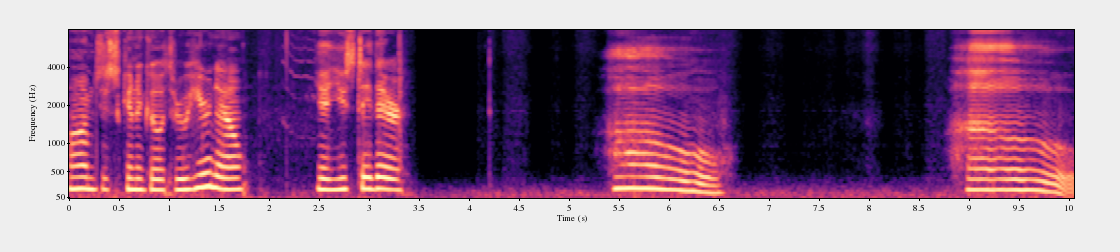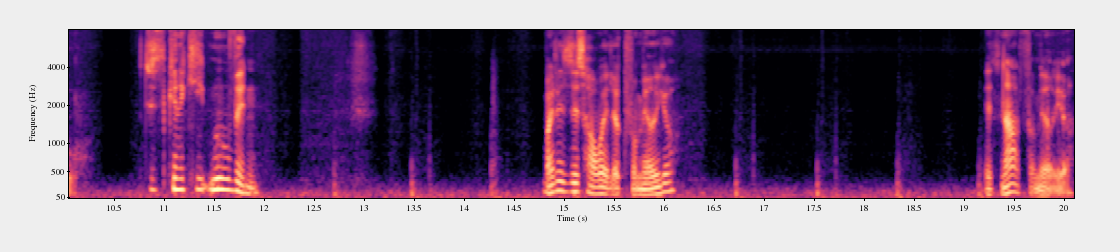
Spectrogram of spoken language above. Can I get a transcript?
I'm just gonna go through here now. Yeah, you stay there. Oh. Oh. Just gonna keep moving. Why does this hallway look familiar? It's not familiar.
